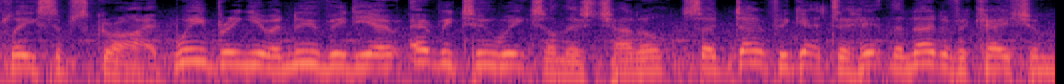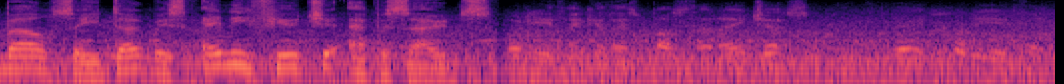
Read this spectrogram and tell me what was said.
please subscribe. We bring you a new video every two weeks on this channel, so don't forget to hit the notification bell so you don't miss any future episodes. What do you think of this bus then, Jess? What do you think?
